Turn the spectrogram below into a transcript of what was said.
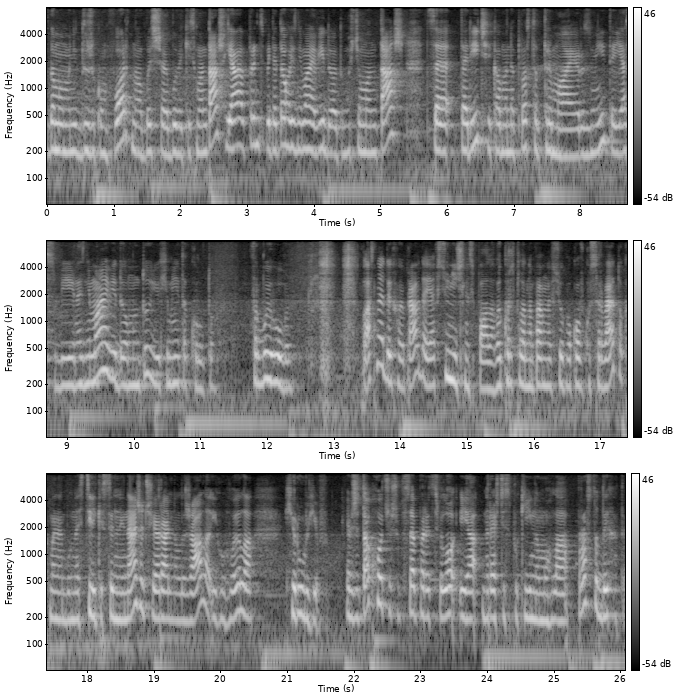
Вдома мені дуже комфортно, аби ще був якийсь монтаж. Я, в принципі, для того і знімаю відео, тому що монтаж це та річ, яка мене просто тримає. Розумієте? Я собі не знімаю відео, монтую їх, і мені так круто. Фарбую губи. Класно я дихаю, правда? Я всю ніч не спала. Використала, напевно, всю упаковку серветок. У мене був настільки сильний нежить, що я реально лежала і гуглила хірургів. Я вже так хочу, щоб все перецвіло, і я нарешті спокійно могла просто дихати.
